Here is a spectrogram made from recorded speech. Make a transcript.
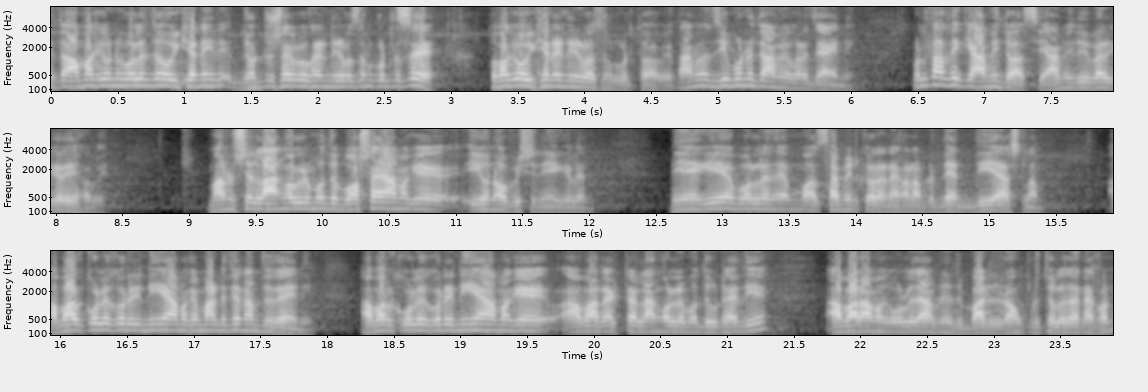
কিন্তু আমাকে উনি বলেন যে ওইখানেই জন্টু সাহেব ওখানে নির্বাচন করতেছে, তোমাকে ওইখানে নির্বাচন করতে হবে। আমি জীবনে তো আমি ওখানে যাইনি। বলে তাতে কি আমি তো আছি, আমি দুইবার গেলেই হবে। মানুষের লাঙ্গলের মধ্যে বসায় আমাকে ইওন অফিসে নিয়ে গেলেন। নিয়ে গিয়ে বললেন সাবমিট করেন, এখন আপনি দেন, দিয়ে আসলাম। আবার কোলে করে নিয়ে আমাকে মাটিতে নামতে দেয়নি। আবার কোলে করে নিয়ে আমাকে আবার একটা লাঙ্গলের মধ্যে উঠাই দিয়ে আবার আমাকে বলল যে, আপনি বাড়ির রংপুর চলে যান এখন।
